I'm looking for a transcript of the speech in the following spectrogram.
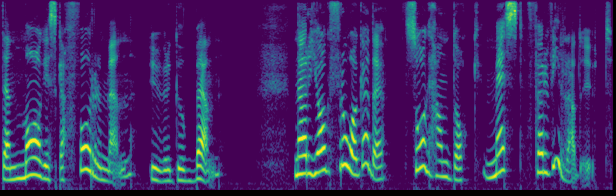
den magiska formen ur gubben. När jag frågade såg han dock mest förvirrad ut.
